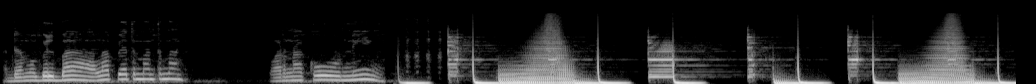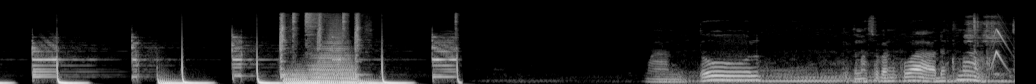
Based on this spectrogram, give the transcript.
ada mobil balap ya teman-teman. Warna kuning. Mantul. Kita masukkan ke wadah teman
